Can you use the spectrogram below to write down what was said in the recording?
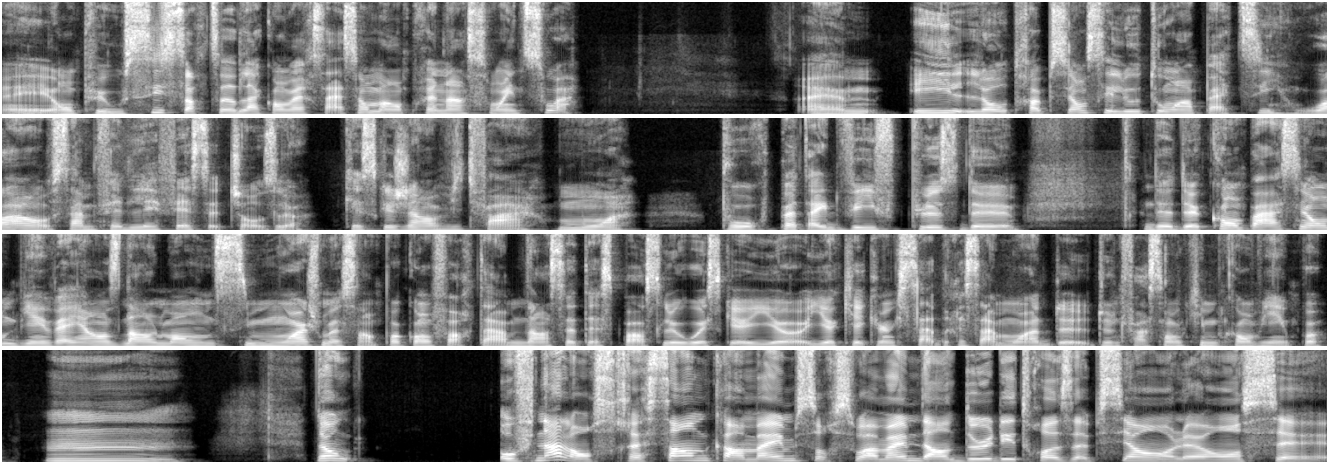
On peut aussi sortir de la conversation, mais en prenant soin de soi. Et l'autre option, c'est l'auto-empathie. Wow, ça me fait de l'effet, cette chose-là. Qu'est-ce que j'ai envie de faire, moi? Pour peut-être vivre plus de, de, compassion, de bienveillance dans le monde si moi, je me sens pas confortable dans cet espace-là où est-ce qu'il y a, quelqu'un qui s'adresse à moi d'une façon qui me convient pas. Mmh. Donc, au final, on se ressent quand même sur soi-même dans deux des trois options. Là. On, se,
